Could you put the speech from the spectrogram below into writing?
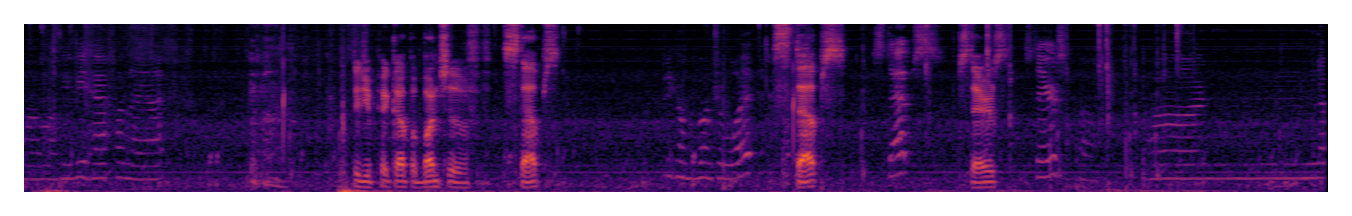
Um, I'll give you half of that. Did you pick up a bunch of steps? Pick up a bunch of what? Steps? Steps? Stairs? Stairs? Oh. Uh, no,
